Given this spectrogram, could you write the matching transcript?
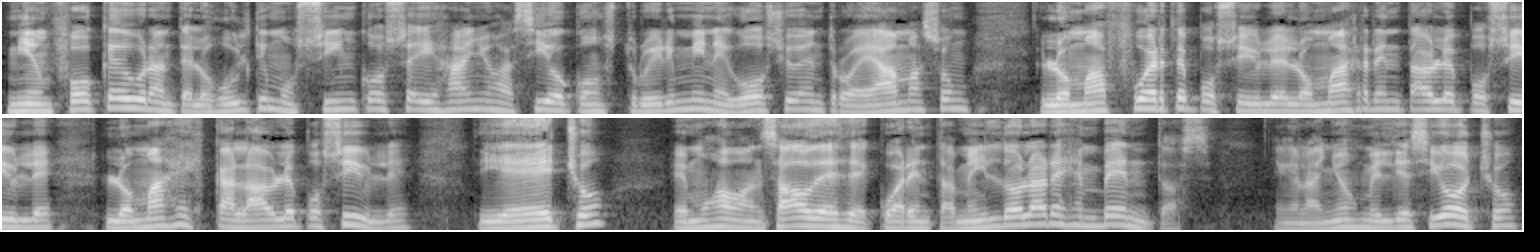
Mi enfoque durante los últimos 5 o 6 años ha sido construir mi negocio dentro de Amazon lo más fuerte posible, lo más rentable posible, lo más escalable posible. Y de hecho, hemos avanzado desde 40 mil dólares en ventas en el año 2018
